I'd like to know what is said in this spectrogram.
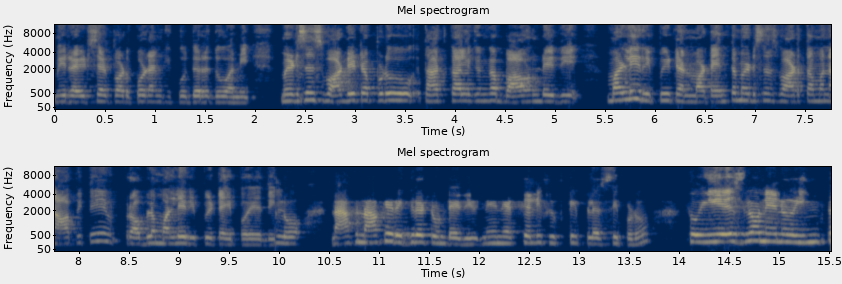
మీరు రైట్ సైడ్ పడుకోవడానికి కుదరదు అని. మెడిసిన్స్ వాడేటప్పుడు తాత్కాలికంగా బాగుండేది. మళ్ళీ రిపీట్ అన్నమాట. ఎంత మెడిసిన్స్ వాడతామని ఆపితే ప్రాబ్లం మళ్ళీ రిపీట్ అయిపోయేది. నాకు నాకే రిగ్రెట్ ఉండేది. నేను యాక్చువల్లీ ఫిఫ్టీ ప్లస్ ఇప్పుడు. సో ఈ ఏజ్లో నేను ఇంత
